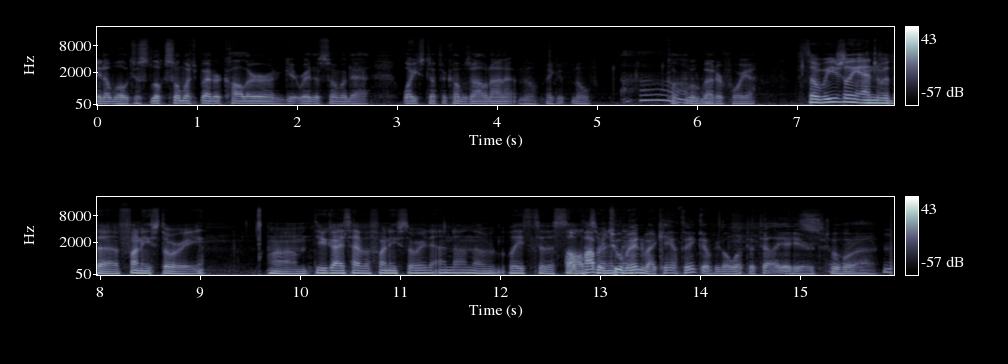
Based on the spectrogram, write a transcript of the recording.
and it will just look so much better color and get rid of some of that white stuff that comes out on it, and it'll make it no cook a Oh. little better for you. So we usually end with a funny story. Um, do you guys have a funny story to end on that relates to the Oh, salt? probably too many. but I can't think of you know what to tell you here. To Story. uh,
